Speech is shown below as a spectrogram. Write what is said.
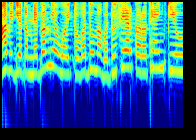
આ વિડિયો તમને ગમ્યો હોય તો વધુમાં વધુ શેર કરો. થેન્ક યુ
